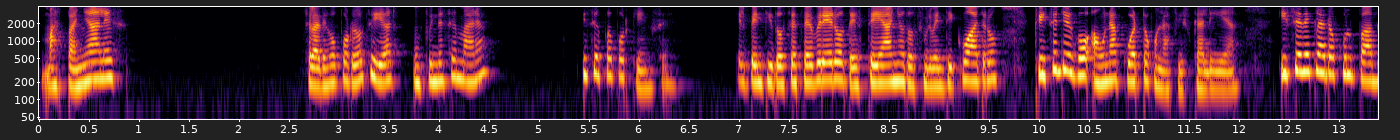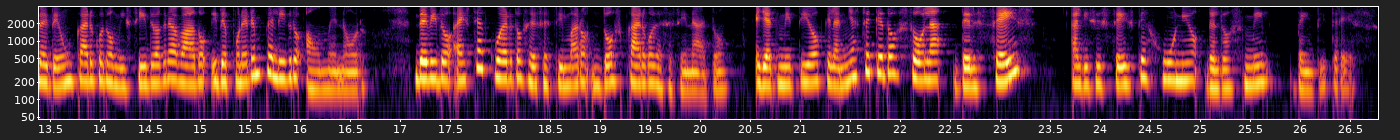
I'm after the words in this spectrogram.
¿Más pañales? Se la dejó por dos días, un fin de semana, y se fue por 15. El 22 de febrero de este año 2024, Christian llegó a un acuerdo con la fiscalía y se declaró culpable de un cargo de homicidio agravado y de poner en peligro a un menor. Debido a este acuerdo se desestimaron dos cargos de asesinato. Ella admitió que la niña se quedó sola del 6 al 16 de junio del 2023.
